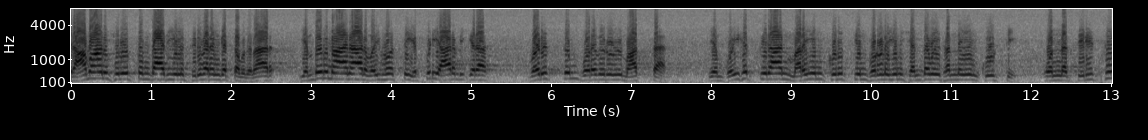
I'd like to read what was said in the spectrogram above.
இராமானுஜ நூற்றந்தாதியில் திருவரங்க தமுதனார் எம்பெருமானார் வைபவத்தை எப்படி ஆரம்பிக்கிறார்? வருத்தும் புறவிருள் மாத்தார் என் பொய்கப்பிரான் மறையின் குருத்தின் பொருளையும் செந்தமிழ் தன்னையும் கூட்டி ஒன்ன திரித்து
